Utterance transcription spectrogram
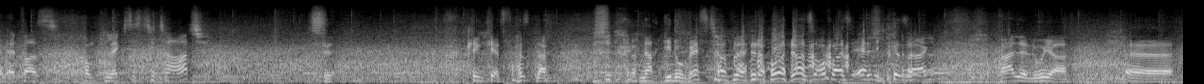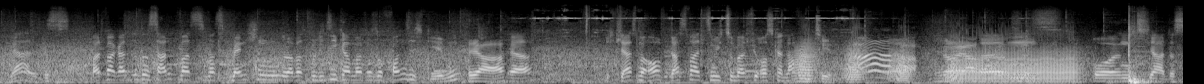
Ein etwas komplexes Zitat. Klingt jetzt fast nach, nach Guido Westerwelle oder sowas, ehrlich gesagt. Halleluja. Äh, Ja, es ist manchmal ganz interessant, was, was Menschen oder was Politiker manchmal so von sich geben. ja. Ja. Ich kläre es mal auf. Das war jetzt nämlich zum Beispiel Oskar Lafontaine. Ah, naja. Und ja, das,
